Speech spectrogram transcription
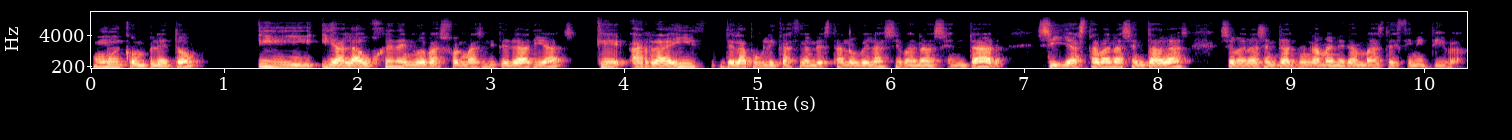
muy completo y, al auge de nuevas formas literarias que a raíz de la publicación de esta novela se van a asentar. Si ya estaban asentadas, se van a asentar de una manera más definitiva.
